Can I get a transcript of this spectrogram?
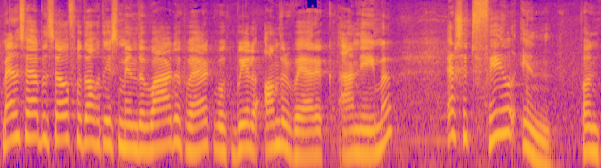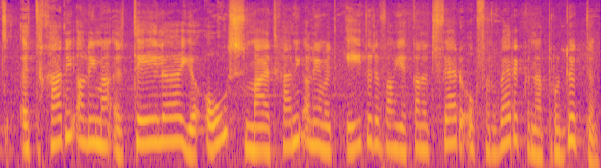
Mensen hebben zelf gedacht het is minderwaardig werk. We willen ander werk aannemen. Er zit veel in. Want het gaat niet alleen maar het telen, je oogst, maar het gaat niet alleen om het eten ervan. Je kan het verder ook verwerken naar producten.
